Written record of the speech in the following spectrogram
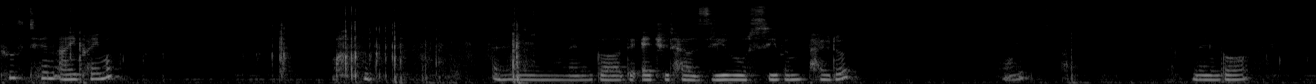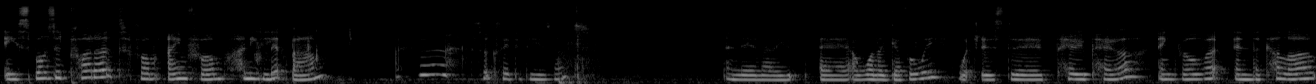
Proof 10 Eye Primer. and then we got the Etude House Zero Sebum Powder. Nice. And then got a sponsored product from I'm From Honey Lip Balm. Ah, so excited to use that. And then I, uh, I won a giveaway, which is the Peripera Ink Velvet in the colour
